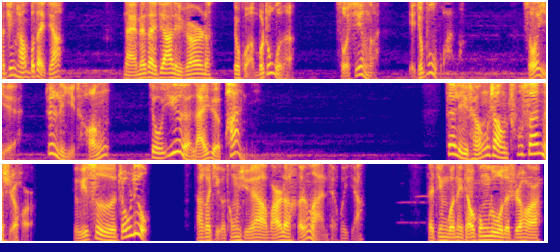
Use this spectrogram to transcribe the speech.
他经常不在家，奶奶在家里边呢又管不住他，索性啊也就不管了。所以这李成。就越来越叛逆。在李成上初三的时候，有一次周六，他和几个同学啊玩的很晚才回家。在经过那条公路的时候啊，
